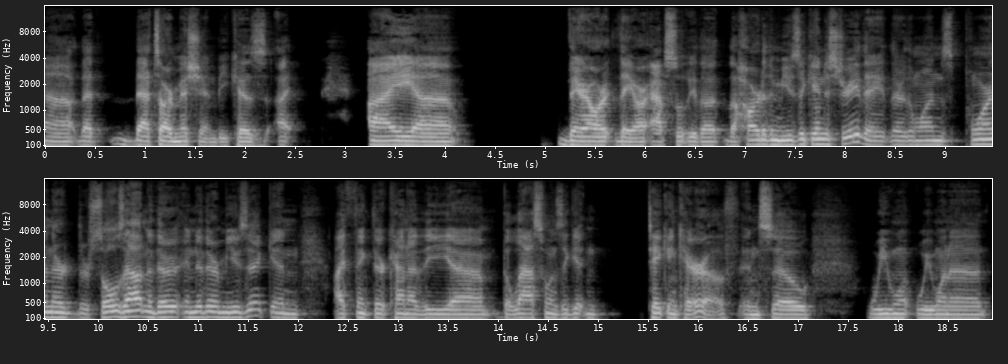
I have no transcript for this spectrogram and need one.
uh, that that's our mission because I I uh, they are they are absolutely the the heart of the music industry. They they're the ones pouring their their souls out into their into their music, and I think they're kind of the uh, the last ones that get taken care of. And so we want we want to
